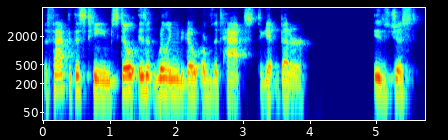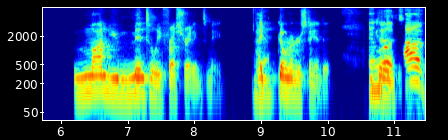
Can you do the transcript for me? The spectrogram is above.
the fact that this team still isn't willing to go over the tax to get better is just monumentally frustrating to me. Yeah. I don't understand it. and look, I've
